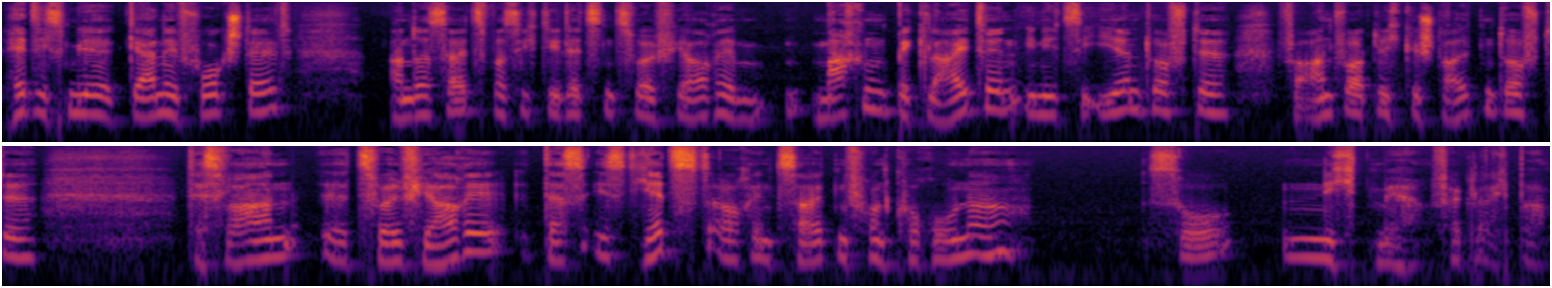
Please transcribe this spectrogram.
hätte ich es mir gerne vorgestellt. Andererseits, was ich die letzten zwölf Jahre machen, begleiten, initiieren durfte, verantwortlich gestalten durfte, das waren äh, zwölf Jahre. Das ist jetzt auch in Zeiten von Corona so nicht mehr vergleichbar.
